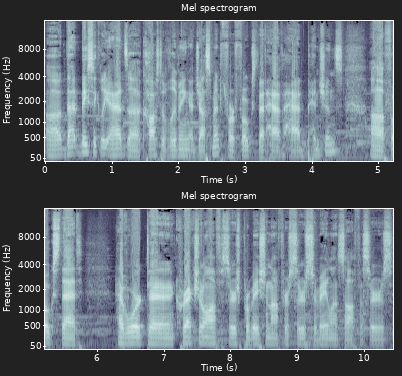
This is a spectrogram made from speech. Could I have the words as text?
Uh, that basically adds a cost of living adjustment for folks that have had pensions, uh, folks that have worked in correctional officers, probation officers, surveillance officers.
